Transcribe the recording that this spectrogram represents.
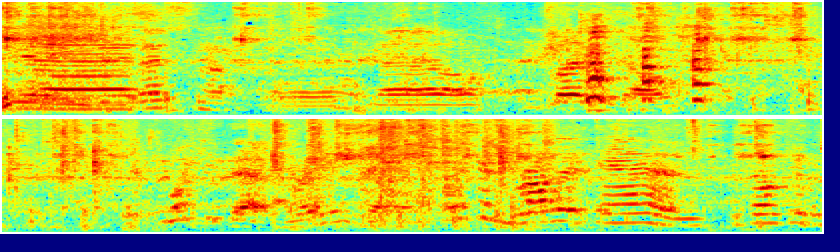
Yeah, that's not fair. No. Let. Look at that rain. I can run it in. Don't give a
